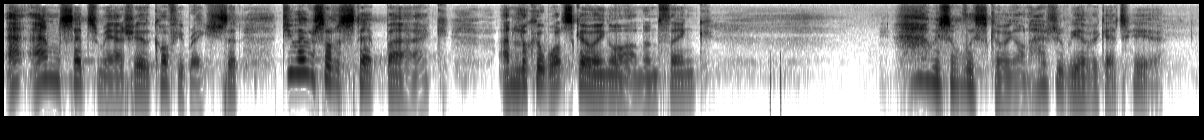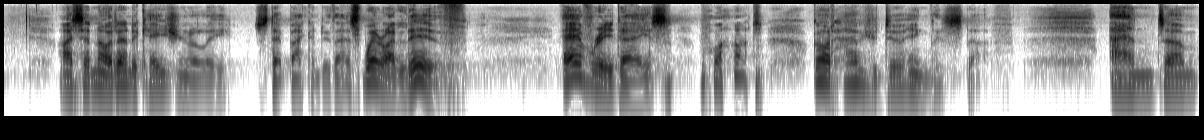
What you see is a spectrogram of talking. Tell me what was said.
Anne said to me, actually, at the coffee break, she said, Do you ever sort of step back and look at what's going on and think, how is all this going on? How did we ever get here? I said, No, I don't occasionally step back and do that. It's where I live. Every day. It's, what? God, how are you doing this stuff? And um,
